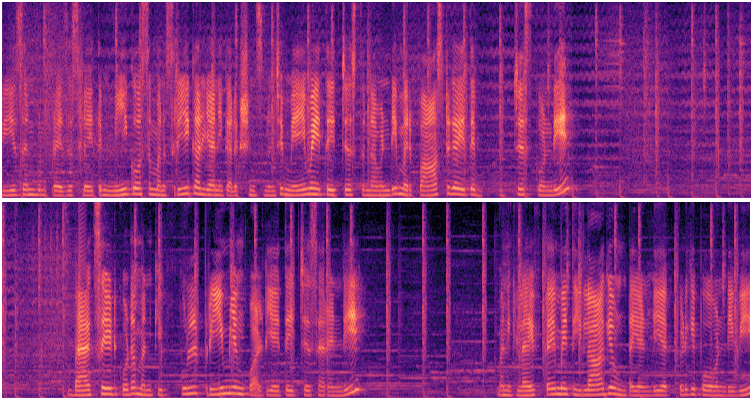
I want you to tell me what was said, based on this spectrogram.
రీజనబుల్ ప్రైజెస్లో అయితే మీకోసం మన శ్రీ కళ్యాణి కలెక్షన్స్ నుంచి మేమైతే ఇచ్చేస్తున్నామండి. మరి ఫాస్ట్గా అయితే బుక్ చేసుకోండి. బ్యాక్ సైడ్ కూడా మనకి ఫుల్ ప్రీమియం క్వాలిటీ అయితే ఇచ్చేసారండి. మనకి లైఫ్ టైం అయితే ఇలాగే ఉంటాయండి. ఎక్కడికి పోవండి ఇవి.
